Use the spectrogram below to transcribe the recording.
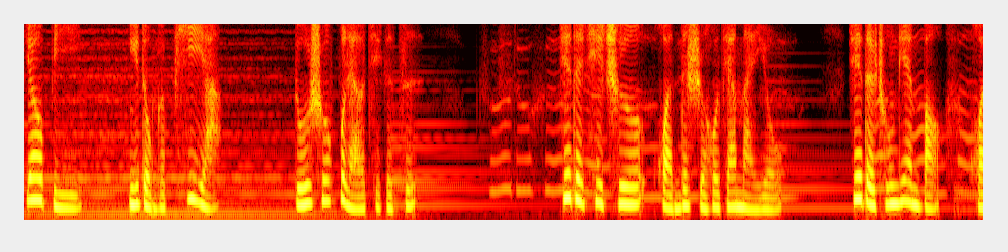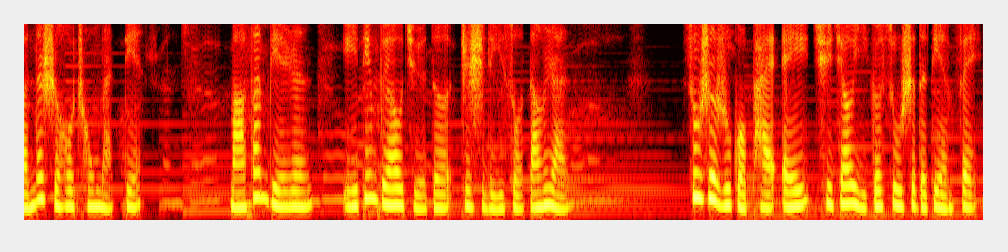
要比你懂个屁呀，多说不了几个字。借的汽车还的时候加满油，借的充电宝还的时候充满电。麻烦别人一定不要觉得这是理所当然。宿舍如果派 A 去交一个宿舍的电费。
